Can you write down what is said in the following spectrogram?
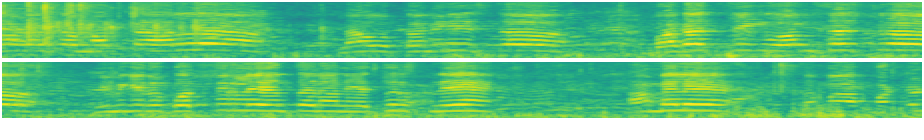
ಮಾಡುವಂತ ಮಕ್ಕ ಅಲ್ಲ ನಾವು ಕಮ್ಯುನಿಸ್ಟ್ ಭಗತ್ ಸಿಂಗ್ ವಂಶಸ್ಥರು ನಿಮಗಿದು ಗೊತ್ತಿರಲಿ ಅಂತ ನಾನು ಎಚ್ಚರಿಸ್ತೀನಿ. ಆಮೇಲೆ ನಮ್ಮ ಪಟ್ಟಣ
